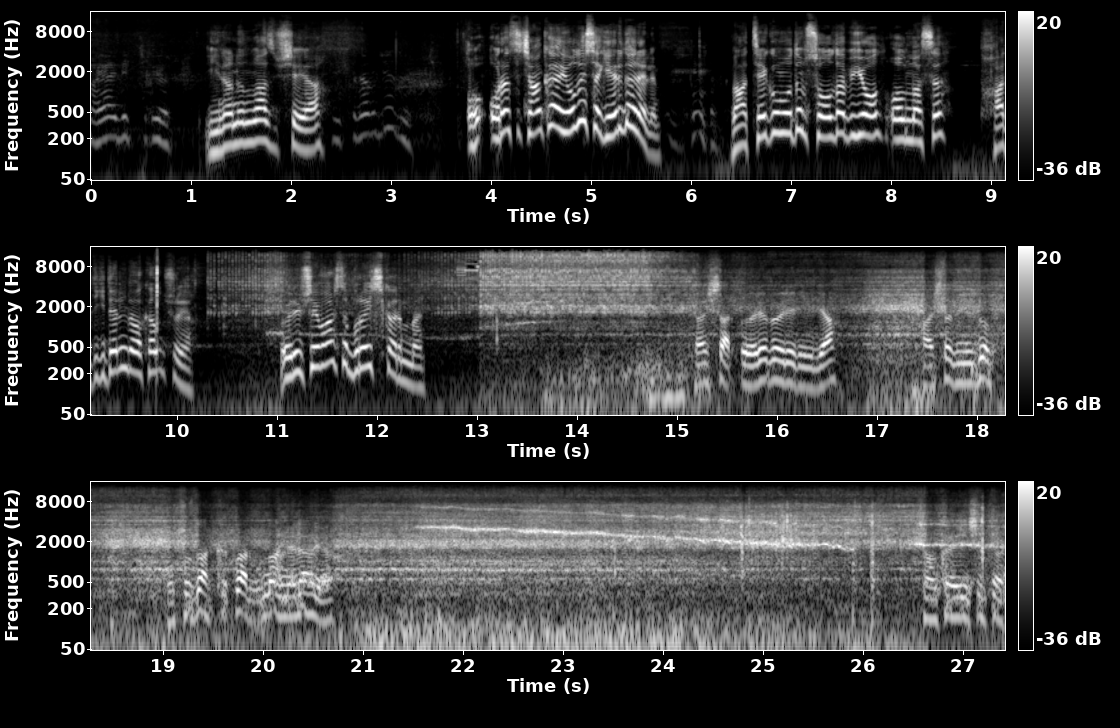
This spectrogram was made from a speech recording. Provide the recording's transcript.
Bayağı dik çıkıyor. İnanılmaz bir şey ya. O, orası Çankaya yoluysa geri dönelim. Tek umudum solda bir yol olması. Hadi gidelim de bakalım şuraya. Öyle bir şey varsa burayı çıkarım ben. Arkadaşlar öyle böyle değil ya. Kaçta yüzde otuzlar kırklar bunlar neler ya. Çankaya Yeşilköy.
